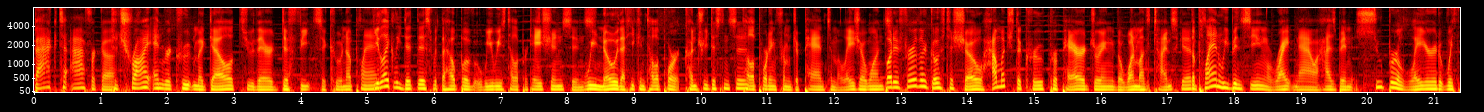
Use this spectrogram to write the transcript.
back to Africa to try and recruit Miguel to their defeat Sukuna plan. He likely did this with the help of Ui Ui's teleportation since we know that he can teleport country distances, teleporting from Japan to Malaysia once. But it further goes to show how much the crew prepared during the one month time skip. The plan we've been seeing right now has been super layered with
